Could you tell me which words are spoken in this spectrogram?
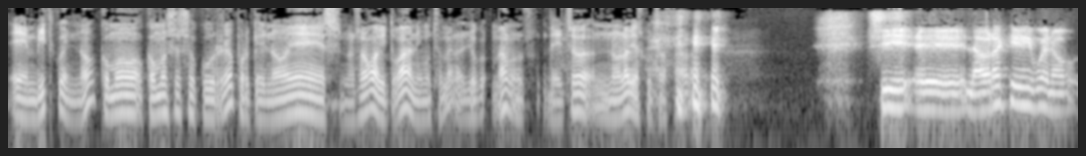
en Bitcoin, ¿no? ¿Cómo, ¿Cómo se os ocurrió? Porque no es, no es algo habitual, ni mucho menos. Yo, vamos, de hecho, no lo había escuchado hasta ahora. sí, eh, la verdad que, bueno,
